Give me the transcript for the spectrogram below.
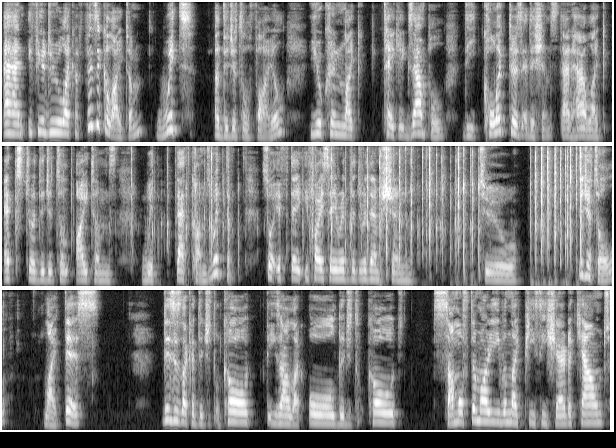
And if you do like a physical item with a digital file, you can like take example the collector's editions that have like extra digital items with that comes with them. So if they if I say Red Dead Redemption 2 digital like this, this is like a digital code these are like all digital codes. Some of them are even like PC shared account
